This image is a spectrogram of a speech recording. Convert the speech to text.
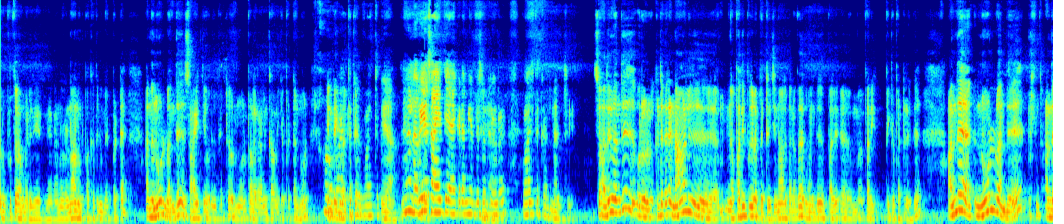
ஒரு புத்தகம் எழுதியிருந்தேன் நான். ஒரு நானூறு பக்கத்துக்கு மேற்பட்ட அந்த நூல் வந்து சாகித்ய விருது பெற்ற ஒரு நூல் பலராலும் கவனிக்கப்பட்ட நூல். இன்றைக்கு வாழ்த்துக்கள் நிறைய சாகித்ய பெற்றிருக்கீர்கள் வாழ்த்துக்கள். நன்றி. ஸோ அது வந்து ஒரு கிட்டத்தட்ட நாலு பதிப்புகளை பெற்றுச்சு. நாலு தடவை அது வந்து பதி பதிப்பிக்கப்பட்டிருக்கு. அந்த நூல் வந்து அந்த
